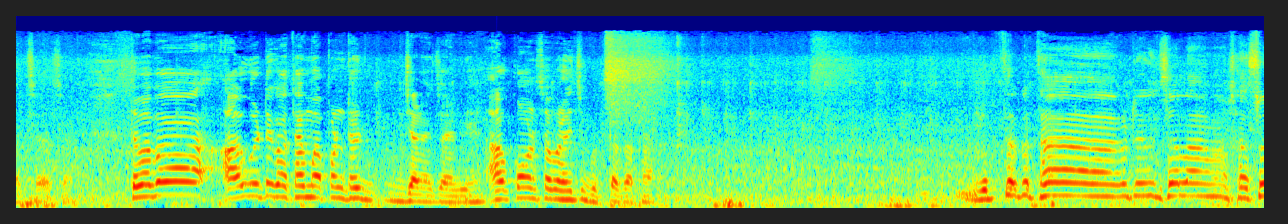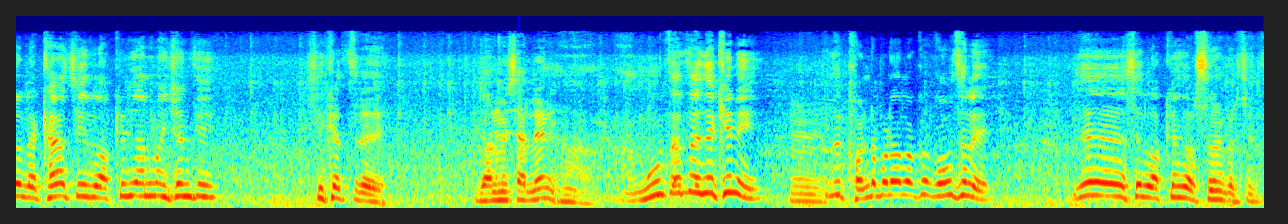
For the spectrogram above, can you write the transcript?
ଆଚ୍ଛା ଆଚ୍ଛା ତ ବାବା ଆଉ ଗୋଟେ କଥା ମୁଁ ଆପଣଙ୍କଠାରୁ ଜାଣିବାକୁ ଚାହିଁବି ଆଉ କ'ଣ ସବୁ ରହିଛି ଗୁପ୍ତ କଥା ଗୁପ୍ତ କଥା ଗୋଟେ ଜିନିଷ ହେଲା ଶାସ୍ତ୍ର ଲେଖା ଅଛି ଲକ୍ଷ୍ମୀ ଜନ୍ମ ହେଇଛନ୍ତି ଶ୍ରୀକ୍ଷେତ୍ରରେ ଜନ୍ମ ସାରିଲେଣି ହଁ ମୁଁ ତ ଦେଖିନି ଖଣ୍ଡପଡ଼ା ଲୋକ କହୁଥିଲେ ଯେ ସେ ଲକ୍ଷ୍ମୀ ଦର୍ଶନ କରିଛନ୍ତି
